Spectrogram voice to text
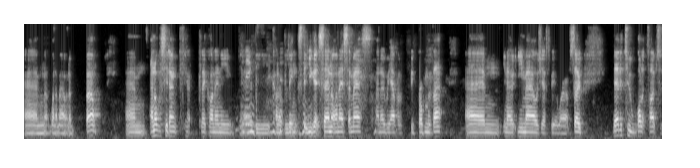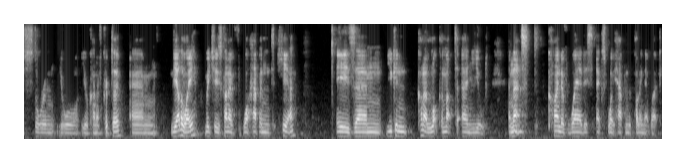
um, when I'm out and about. Um, and obviously, don't cl- click on any you know, the kind of links that you get sent on SMS. I know we have a big problem with that. Um, you know, emails you have to be aware of. So they're the two wallet types of storing your your kind of crypto. Um, the other way, which is kind of what happened here, is um, you can kind of lock them up to earn yield, and that's kind of where this exploit happened with Poly Network.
